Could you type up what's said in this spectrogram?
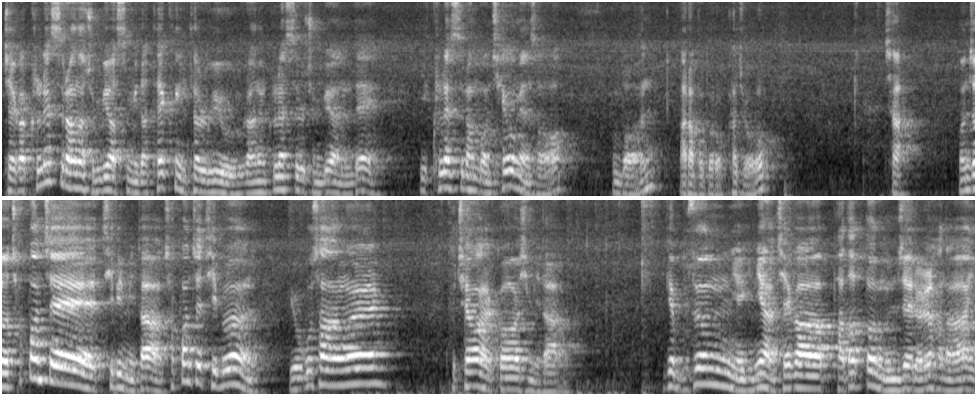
제가 클래스를 하나 준비해 왔습니다. 테크 인터뷰라는 클래스를 준비해 왔는데 이 클래스를 한번 채우면서 한번 알아보도록 하죠. 자, 먼저 첫 번째 팁입니다. 첫 번째 팁은 요구사항을 구체화할 것입니다. 이게 무슨 얘기냐? 제가 받았던 문제를 하나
